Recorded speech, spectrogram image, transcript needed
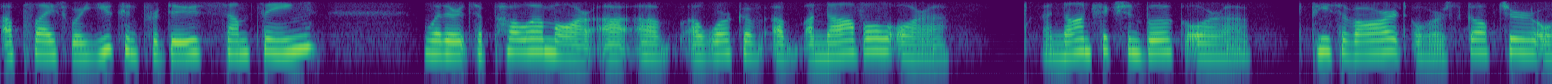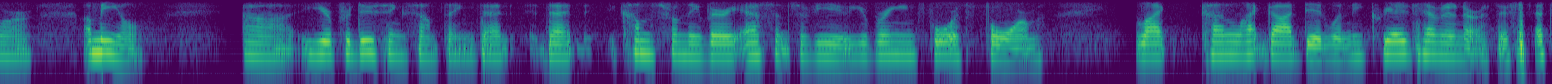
a place where you can produce something, whether it's a poem or a, a, a work of a, a novel or a, a nonfiction book or a piece of art or sculpture or a meal. Uh, you're producing something that that comes from the very essence of you. You're bringing forth form, like kind of like God did when He created heaven and earth. If that's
